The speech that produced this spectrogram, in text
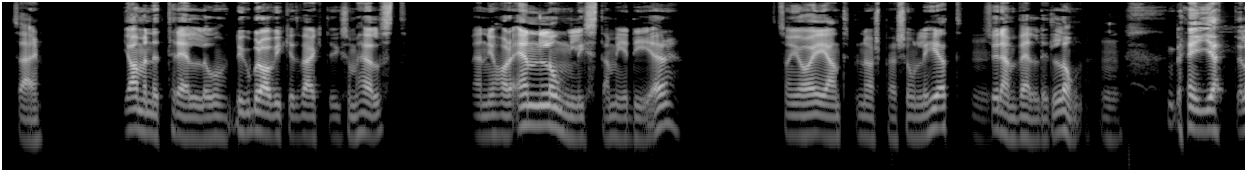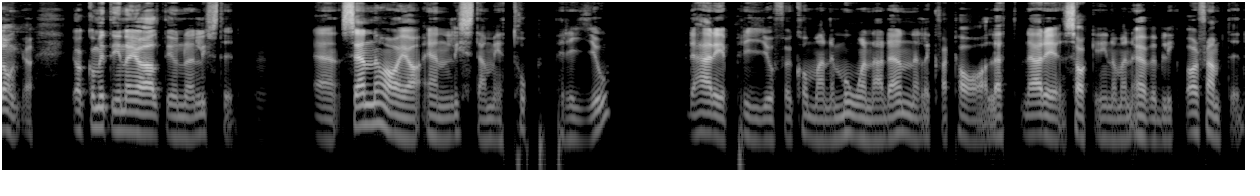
Att så här, jag använder Trello, det går bra vilket verktyg som helst. Men jag har en lång lista med idéer. Som jag är entreprenörspersonlighet Mm. så är den väldigt lång. Mm. Den är jättelång. Jag, jag har kommit in och jag alltid under en livstid. Mm. Eh, sen har jag en lista med toppprio. Det här är prio för kommande månaden eller kvartalet. Det här är saker inom en överblickbar framtid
